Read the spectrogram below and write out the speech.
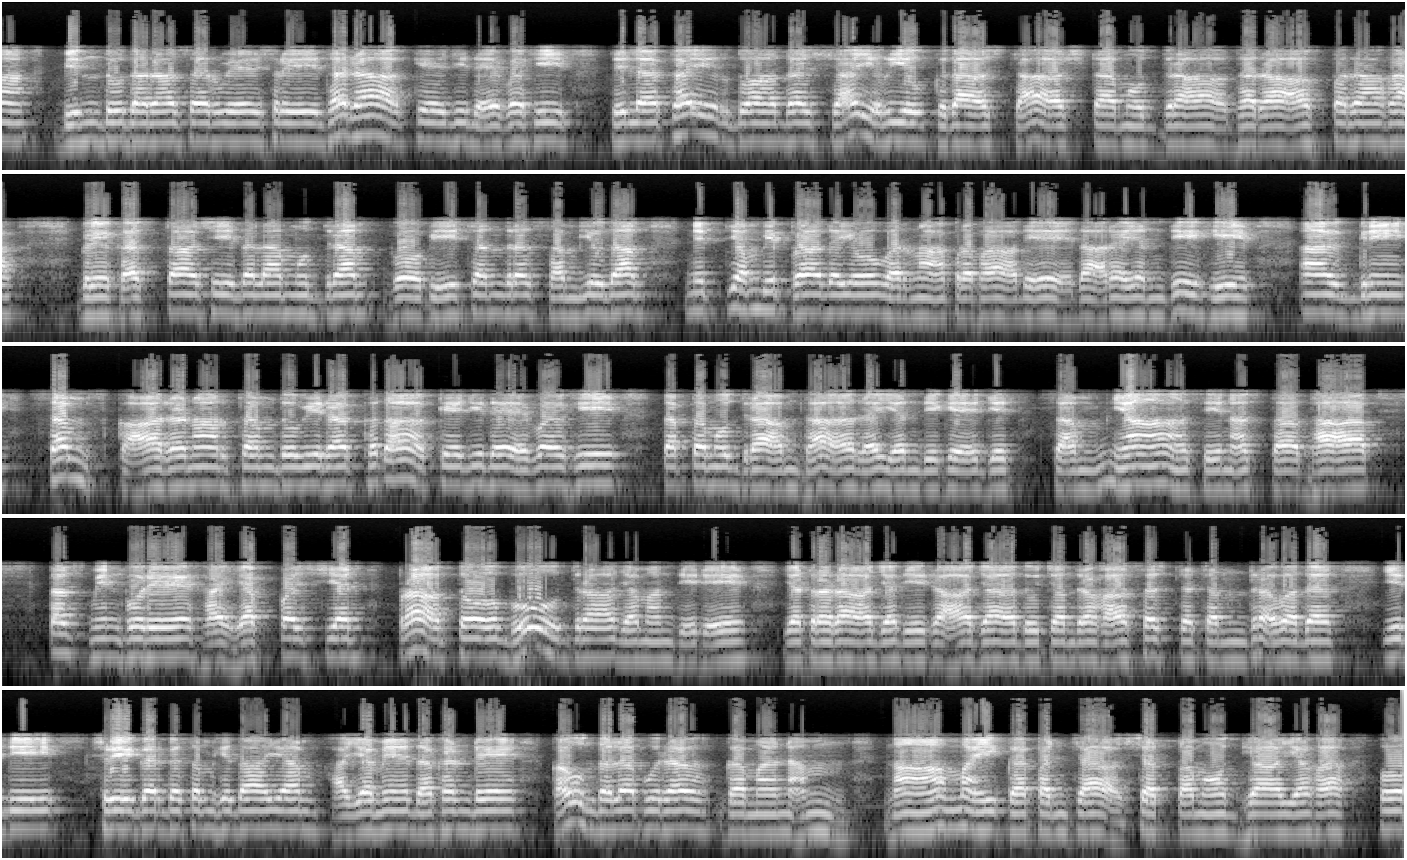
बिन्दुधरा सर्वे श्रीधरा केजिदेवहि। तिलकैर्द्वादशैर्युक्ताश्चाष्टमुद्राधराः पराः। गृहस्थाशीतलमुद्रां गोपीचन्द्रसंयुधां नित्यं विप्रादयो वर्णाप्रभादे धारयन्ति हि अग्निसंस्कारणार्थं तु विरक्ता केचिदेव हि तप्तमुद्रां धारयन्ति केचित् संन्यासिनस्तथा। तस्मिन् पुरे हयः पश्यन् प्राप्तो भूद्राजमन्दिरे यत्र राजदिराजादुचन्द्रहासश्च चन्द्रवद। इति श्रीगर्गसंहितायां हयमेदखण्डे कौन्दलपुरगमनं नामैकपञ्चाशत्तमोऽध्यायः ओ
